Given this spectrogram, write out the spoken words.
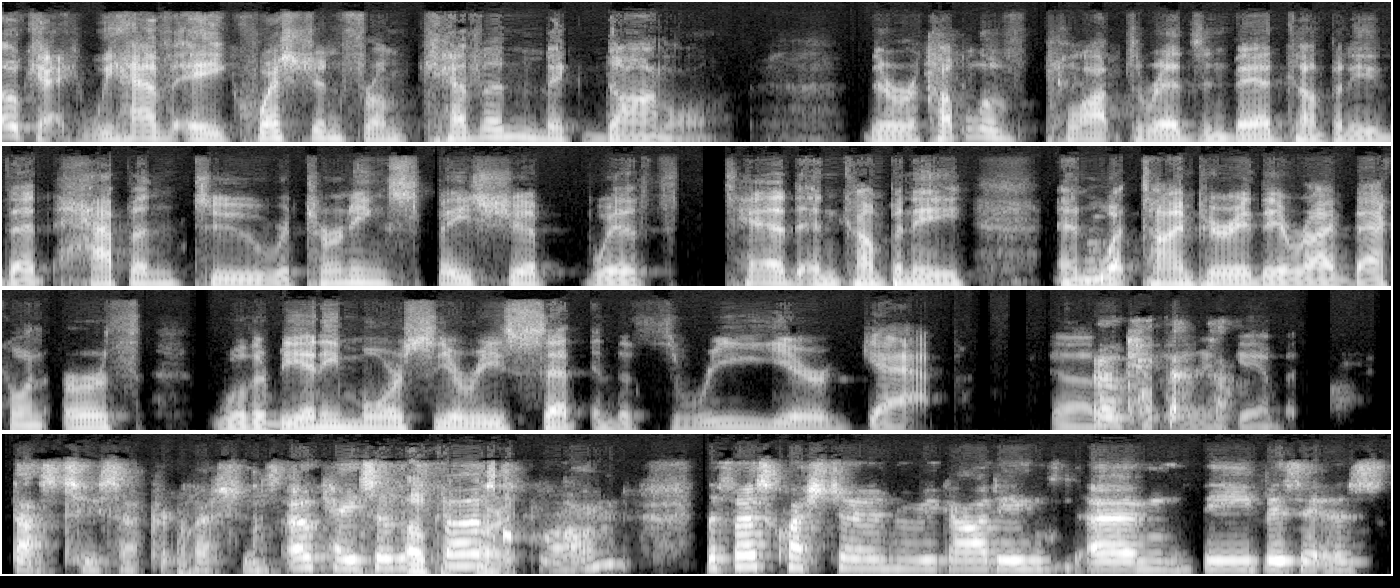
Okay we have a question from kevin McDonald. there are a couple of plot threads in bad company that happen to returning spaceship with ted and company and Mhm. what time period they arrived back on earth will there be any more series set in the three year gap uh, Okay, that- Gambit. that's two separate questions okay so the Okay, first one the first question regarding um, the visitors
